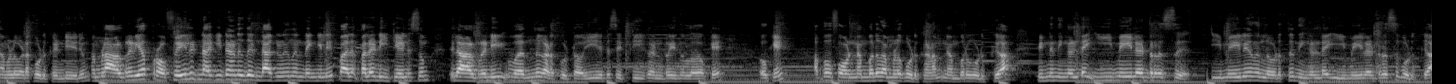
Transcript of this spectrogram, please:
നമ്മൾ ഇവിടെ കൊടുക്കേണ്ടി വരും. നമ്മൾ ആൾറെഡി ആ പ്രൊഫൈൽ ഉണ്ടാക്കിയിട്ടാണ് ഇത് ഉണ്ടാക്കണമെന്നുണ്ടെങ്കിൽ പല പല ഡീറ്റെയിൽസും ഇതിൽ ആൾറെഡി വന്ന് കിടക്കും കേട്ടോ. ഈ ഒരു സിറ്റി കൺട്രി എന്നുള്ളതൊക്കെ. ഓക്കെ അപ്പോൾ ഫോൺ നമ്പർ നമ്മൾ കൊടുക്കണം നമ്പർ കൊടുക്കുക. പിന്നെ നിങ്ങളുടെ ഇമെയിൽ അഡ്രസ്സ് ഇമെയിൽ എന്നുള്ളിടത്ത് നിങ്ങളുടെ ഇമെയിൽ അഡ്രസ്സ് കൊടുക്കുക.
